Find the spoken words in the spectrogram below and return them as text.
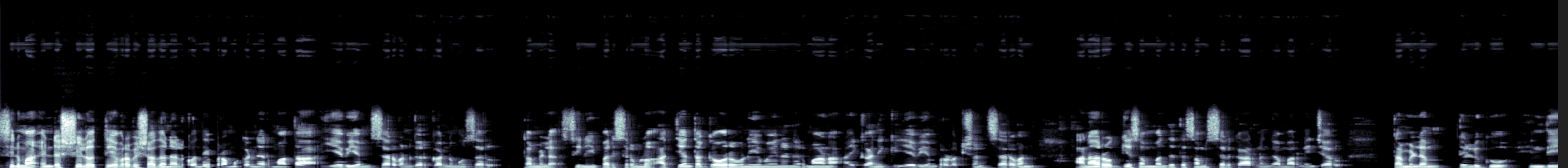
సినిమా ఇండస్ట్రీలో తీవ్ర విషాదం నెలకొంది. ప్రముఖ నిర్మాత ఏవిఎం శరవణ్ గారు కన్నుమూశారు. తమిళ సినీ పరిశ్రమలో అత్యంత గౌరవనీయమైన నిర్మాణ ఐకానిక్ ఏవిఎం ప్రొడక్షన్ శరవణ్ అనారోగ్య సంబంధిత సమస్యల కారణంగా మరణించారు. తమిళం తెలుగు హిందీ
